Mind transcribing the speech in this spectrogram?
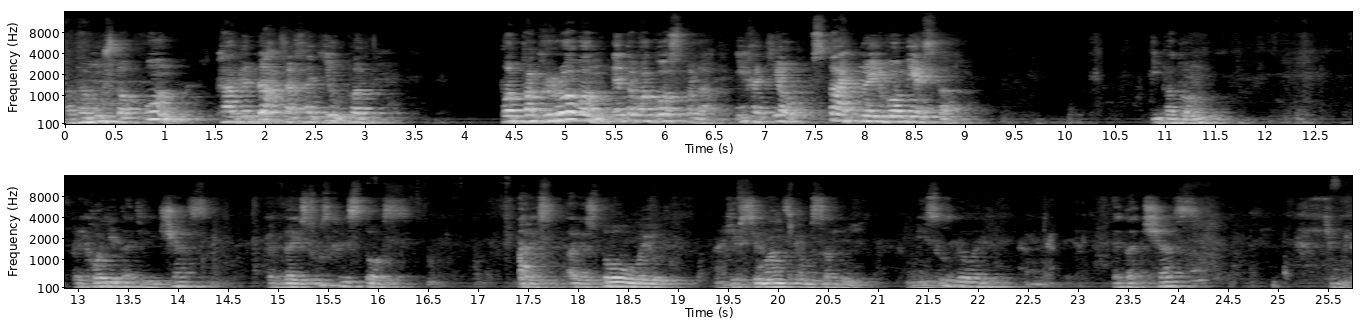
потому что он когда-то ходил под, под покровом этого Господа и хотел встать на его место. И потом приходит один час, когда Иисус Христос арестовывают в Гефсиманском саду. Иисус говорит, это час тьмы.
